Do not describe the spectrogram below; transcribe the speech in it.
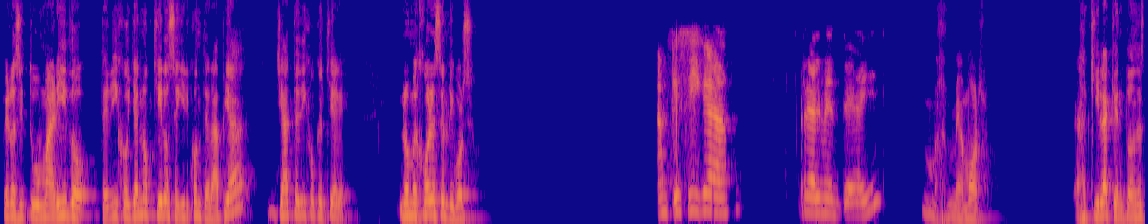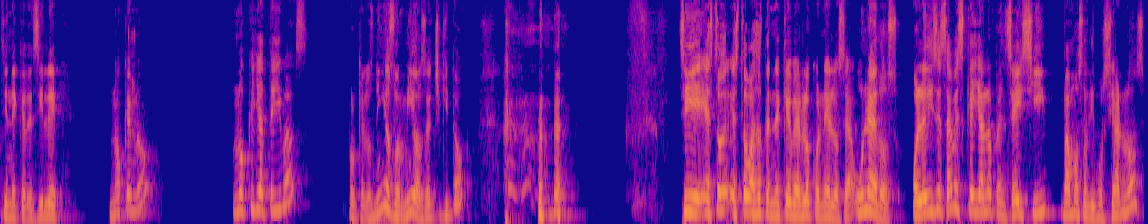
Pero si tu marido te dijo, ya no quiero seguir con terapia, ya te dijo que quiere. Lo mejor es el divorcio. Aunque siga realmente ahí. Mi amor, aquí la que entonces tiene que decirle, no que no, no que ya te ibas, porque los niños son míos, ¿eh, chiquito? Sí, esto, esto vas a tener que verlo con él. O sea, una de dos. O le dices, ¿sabes qué? Ya lo pensé y sí, vamos a divorciarnos.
